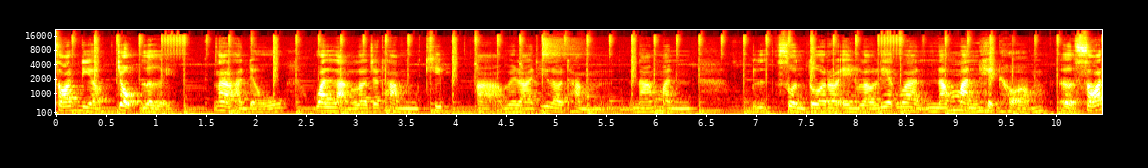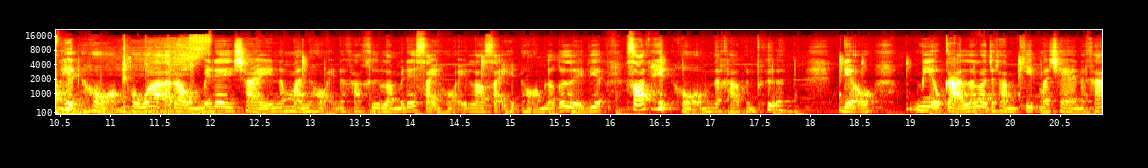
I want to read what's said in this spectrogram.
ซอสเดียวจบเลยนั่นแหละค่ะเดี๋ยววันหลังเราจะทำคลิปอ่าเวลาที่เราทำน้ำมัน ส่วนตัวเราเองเราเรียกว่าน้ำมันเห็ดหอมเออซอสเห็ดหอม เพราะว่าเราไม่ได้ใช้น้ำมันหอยนะคะ คือเราไม่ได้ใส่หอย เราใส่เห็ดหอมเราก็เลยเรียกซอสเห็ดหอมนะคะเพื่อนๆ เดี๋ยวมีโอกาสแล้วเราจะทำคลิปมาแชร์นะคะ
